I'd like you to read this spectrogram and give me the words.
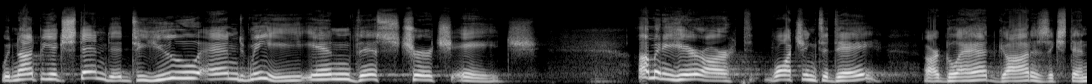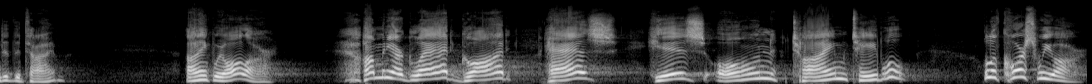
would not be extended to you and me in this church age. How many here are watching today are glad God has extended the time? I think we all are. How many are glad God has his own timetable? Well, of course we are.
